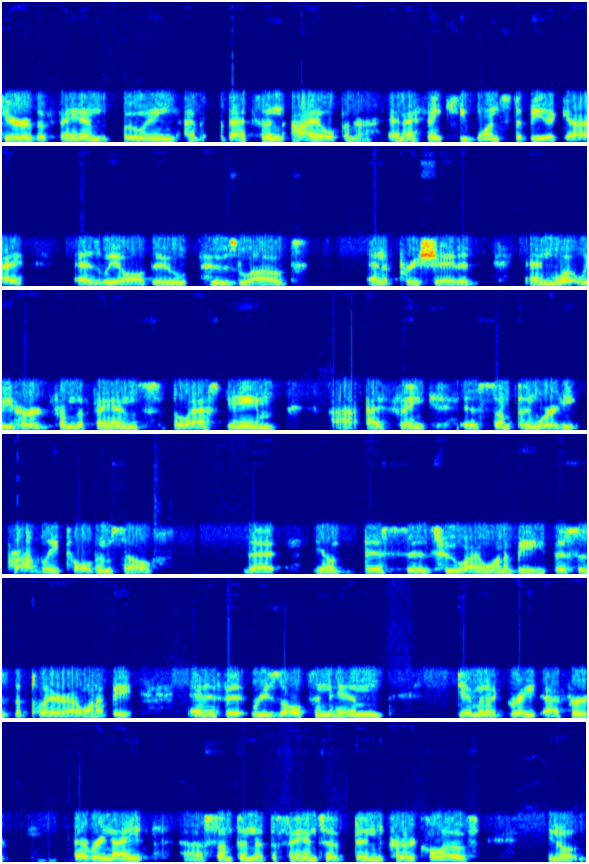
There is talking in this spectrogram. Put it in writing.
hear the fans booing, that's an eye opener. And I think he wants to be a guy, as we all do, who's loved and appreciated. And what we heard from the fans the last game, uh, I think, is something where he probably told himself that, you know, this is who I want to be. This is the player I want to be. And if it results in him giving a great effort every night, uh, something that the fans have been critical of, you know,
